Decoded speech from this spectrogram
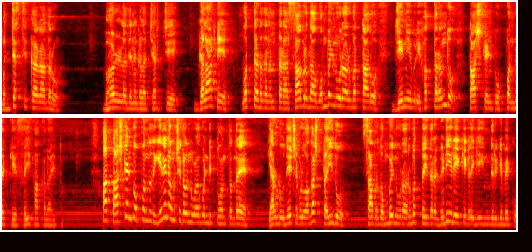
ಮಧ್ಯಸ್ಥಿಕರಾದರು ಬಹಳ ದಿನಗಳ ಚರ್ಚೆ, ಗಲಾಟೆ ಒತ್ತಡದ ನಂತರ ಸಾವಿರದ ಒಂಬೈನೂರ ಅರವತ್ತಾರು ಜನವರಿ ಹತ್ತರಂದು ತಾಷ್ಕೆಂಟ್ ಒಪ್ಪಂದಕ್ಕೆ ಸಹಿ ಹಾಕಲಾಯಿತು. ಆ ತಾಷ್ಕೆಂಟ್ ಒಪ್ಪಂದದ ಏನೇನು ಅಂಶಗಳನ್ನು ಒಳಗೊಂಡಿತ್ತು ಅಂತಂದರೆ, ಎರಡು ದೇಶಗಳು ಆಗಸ್ಟ್ ಐದು ಸಾವಿರದ ಒಂಬೈನೂರ ಅರವತ್ತೈದರ ಗಡಿ ರೇಖೆಗಳಿಗೆ ಹಿಂದಿರುಗಬೇಕು.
